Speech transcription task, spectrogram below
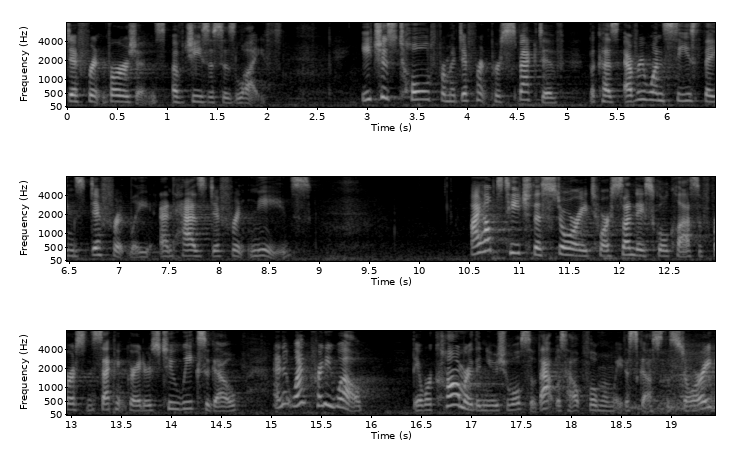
different versions of Jesus' life. Each is told from a different perspective because everyone sees things differently and has different needs. I helped teach this story to our Sunday school class of first and second graders two weeks ago, and it went pretty well. They were calmer than usual, so that was helpful when we discussed the story.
